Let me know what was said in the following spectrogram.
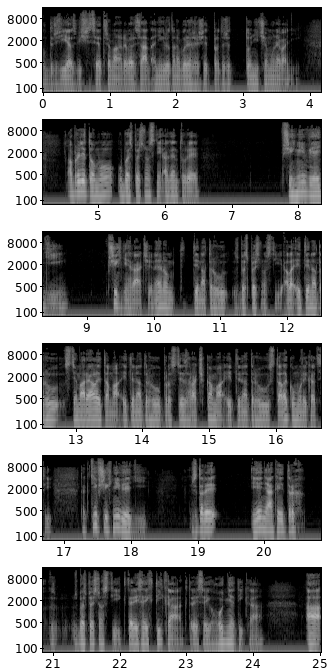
udrží a zvýší si je třeba na 90 a nikdo to nebude řešit, protože to ničemu nevadí. Oproti tomu u bezpečnostní agentury všichni vědí, všichni hráči, nejenom ty na trhu s bezpečností, ale i ty na trhu s těma realitama, i ty na trhu prostě s hračkama, i ty na trhu s telekomunikací, tak ti všichni vědí, že tady je nějaký trh s bezpečností, který se jich týká, který se jich hodně týká a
